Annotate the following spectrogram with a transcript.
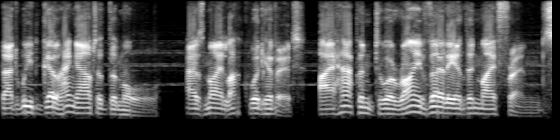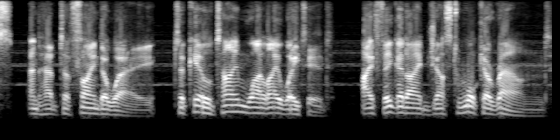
that we'd go hang out at the mall. As my luck would have it, I happened to arrive earlier than my friends and had to find a way to kill time while I waited. I figured I'd just walk around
